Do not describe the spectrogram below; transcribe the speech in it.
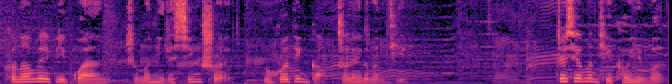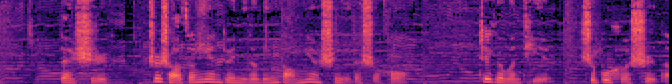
可能未必管什么你的薪水如何定岗之类的问题。这些问题可以问。但是，至少在面对你的领导面试你的时候，这个问题是不合适的。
